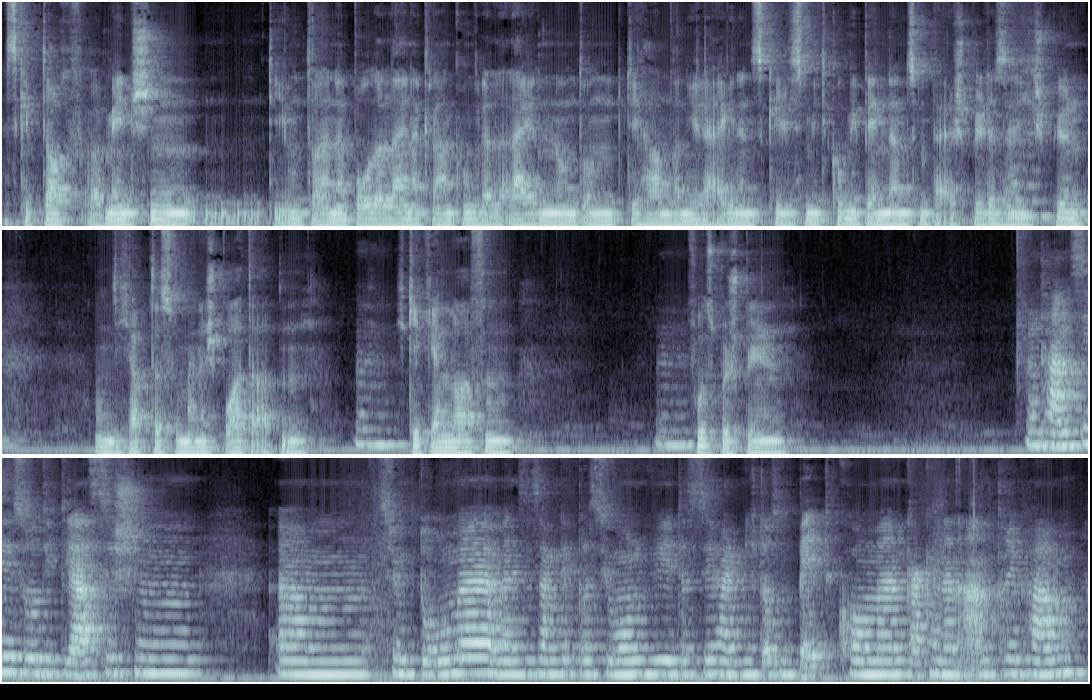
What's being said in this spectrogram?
Es gibt auch äh, Menschen, die unter einer Borderline-Erkrankung leiden und, und die haben dann ihre eigenen Skills mit Gummibändern zum Beispiel, dass sie mhm. sich spüren. Und ich habe da so meine Sportarten. Mhm. Ich gehe gern laufen, mhm. Fußball spielen. Und haben Sie so die klassischen ähm, Symptome, wenn Sie sagen Depression, wie dass Sie halt nicht aus dem Bett kommen, gar keinen Antrieb haben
